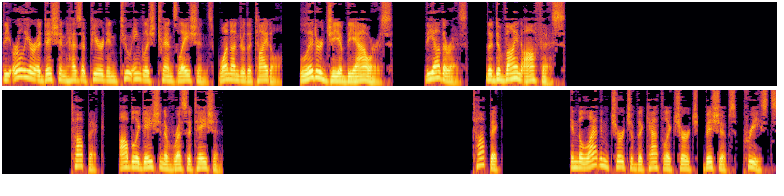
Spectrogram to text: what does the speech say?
The earlier edition has appeared in two English translations, one under the title, Liturgy of the Hours, the other as, The Divine Office. Obligation of recitation In the Latin Church of the Catholic Church, bishops, priests,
